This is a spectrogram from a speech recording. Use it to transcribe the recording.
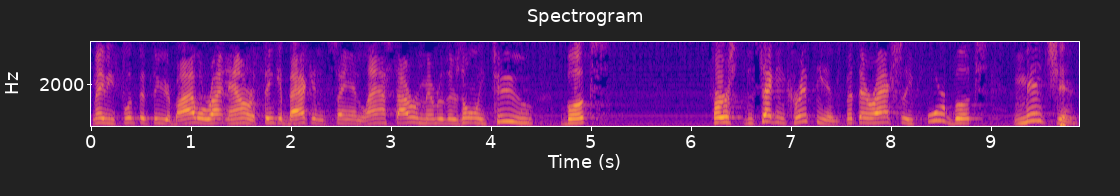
maybe flipping through your Bible right now or thinking back and saying, last I remember, there's only two books, 1st and 2nd Corinthians, but there are actually four books mentioned.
